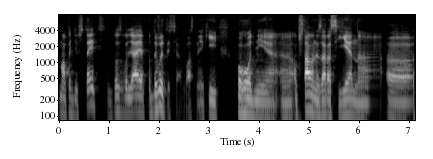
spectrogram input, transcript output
мапи Deep State дозволяє подивитися, власне, які погодні обставини зараз є на е,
